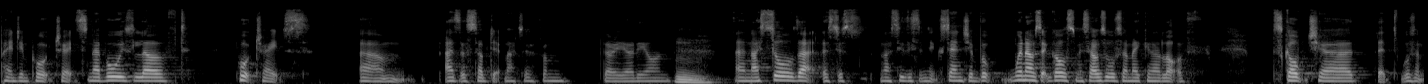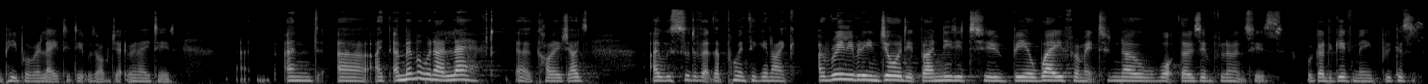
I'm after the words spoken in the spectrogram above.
painting portraits, and I've always loved portraits um, as a subject matter from very early on. And I saw that as just, and I see this as an extension. But when I was at Goldsmiths, I was also making a lot of sculpture that wasn't people related; it was object related. And uh, I, I remember when I left uh, college, I'd, I was sort of at that point thinking like I really, really enjoyed it, but I needed to be away from it to know what those influences were going to give me. Because,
